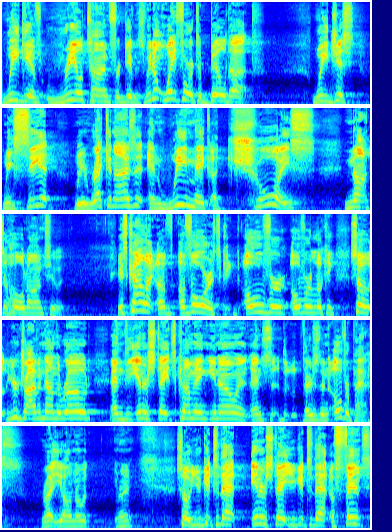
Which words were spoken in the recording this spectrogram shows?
we give real-time forgiveness. We don't wait for it to build up. We just we see it, we recognize it, and we make a choice not to hold on to it. It's kind of like a, avor, it's over, overlooking. So you're driving down the road and the interstate's coming, you know, and, and there's an overpass, right? Y'all know it, right? So you get to that interstate, you get to that offense,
